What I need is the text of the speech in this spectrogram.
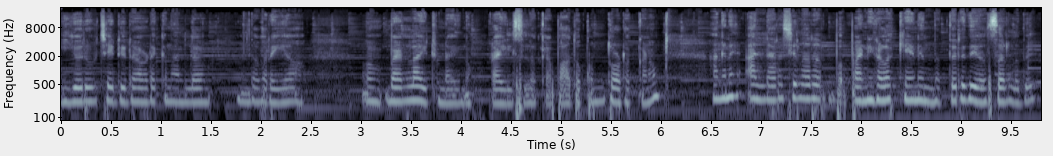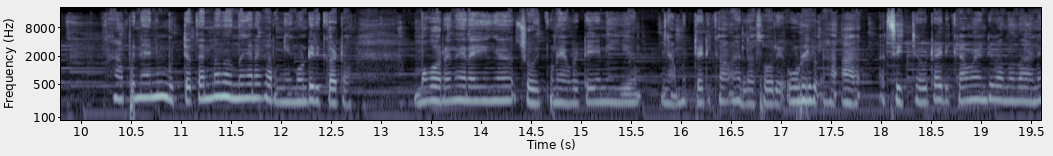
ഈ ഒരു ചെടിയുടെ അവിടെയൊക്കെ നല്ല എന്താ പറയുക വെള്ളമായിട്ടുണ്ടായിരുന്നു ടൈൽസിലൊക്കെ അപ്പോൾ അതൊക്കെ ഒന്ന് തുടക്കണം. അങ്ങനെ അല്ലറ ചില്ലറ പണികളൊക്കെയാണ് ഇന്നത്തെ ഒരു ദിവസമുള്ളത്. അപ്പോൾ ഞാൻ മുറ്റത്തന്നെ നിന്ന് ഇങ്ങനെ കറങ്ങിക്കൊണ്ടിരിക്കുക കേട്ടോ. അമ്മ കുറേ നേരമായി ഇങ്ങനെ ചോദിക്കണു എവിടെയാണ് ഈ ഞാൻ മുറ്റടിക്കാൻ അല്ല സോറി ഉള്ളിൽ സിറ്റ് ഔട്ട് അടിക്കാൻ വേണ്ടി വന്നതാണ്.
